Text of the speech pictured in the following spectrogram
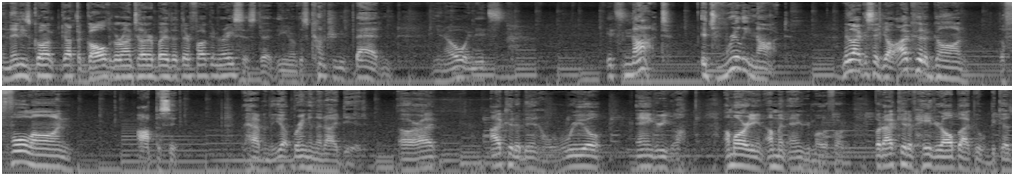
and then he's gone, got the gall to go around telling everybody that they're fucking racist, that you know this country is bad, and, you know, and it's it's not. It's really not. I mean, like I said, y'all, I could have gone the full on opposite, having the upbringing that I did. All right, I could have been a real angry. I'm already an, I'm an angry motherfucker but I could have hated all black people because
